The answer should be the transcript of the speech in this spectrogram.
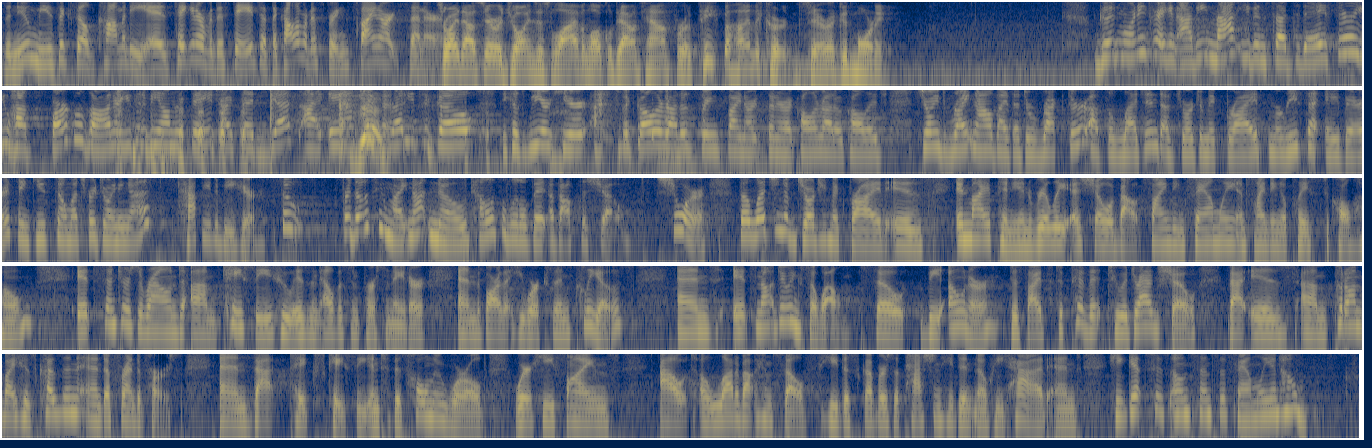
The new music-filled comedy is taking over the stage at the Colorado Springs Fine Arts Center. So right now, Sarah joins us live in local downtown for a peek behind the curtain. Sarah, good morning. Good morning, Craig and Abby. Matt even said today, Sarah, you have sparkles on. Are you going to be on the stage? I said, yes, I am. Yes. I'm ready to go because we are here at the Colorado Springs Fine Arts Center at Colorado College, joined right now by the director of The Legend of Georgia McBride, Marisa Abair. Thank you so much for joining us. Happy to be here. So, for those who might not know, tell us a little bit about the show. Sure. The Legend of Georgia McBride is, in my opinion, really a show about finding family and finding a place to call home. It centers around um, Casey, who is an Elvis impersonator, and the bar that he works in, Cleo's. And it's not doing so well. So the owner decides to pivot to a drag show that is um, put on by his cousin and a friend of hers. And that takes Casey into this whole new world where he finds out a lot about himself. He discovers a passion he didn't know he had, and he gets his own sense of family and home.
